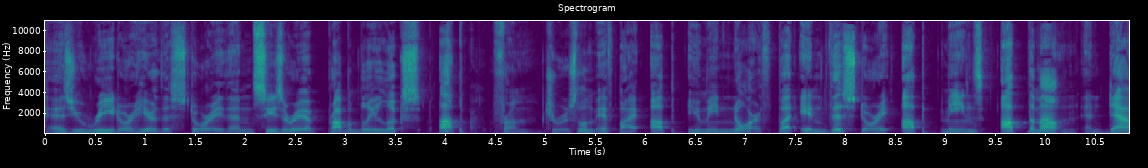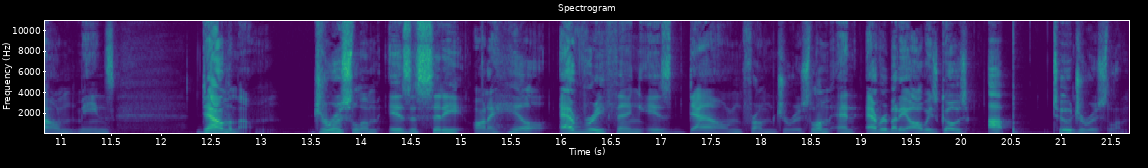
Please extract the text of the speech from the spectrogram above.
as you read or hear this story, then Caesarea probably looks up from Jerusalem, if by up you mean north. But in this story, up means up the mountain, and down means down the mountain. Jerusalem is a city on a hill. Everything is down from Jerusalem, and everybody always goes up to Jerusalem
